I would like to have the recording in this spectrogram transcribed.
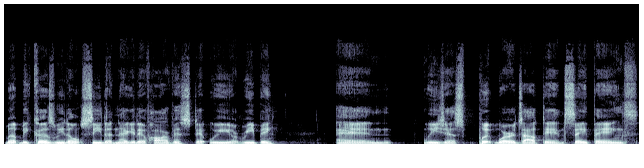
But because we don't see the negative harvest that we are reaping, and we just put words out there and say things,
